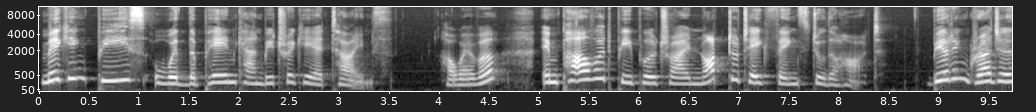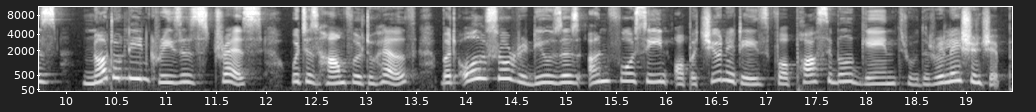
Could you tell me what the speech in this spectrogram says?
Making peace with the pain can be tricky at times. However, empowered people try not to take things to the heart. Bearing grudges not only increases stress, which is harmful to health, but also reduces unforeseen opportunities for possible gain through the relationship.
